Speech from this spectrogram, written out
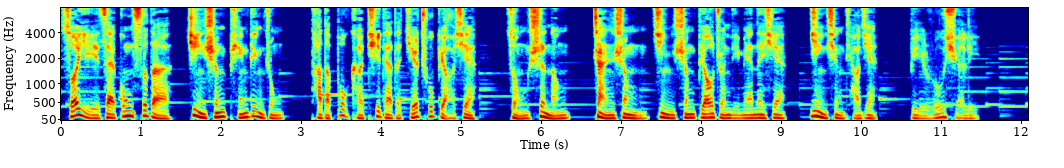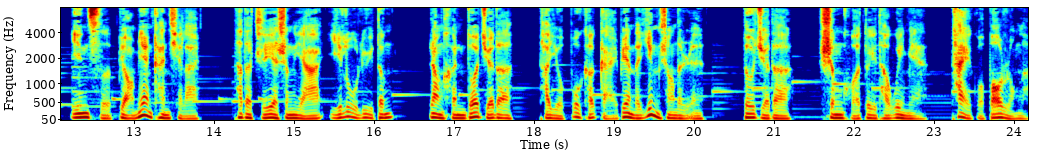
所以在公司的晋升评定中，他的不可替代的杰出表现总是能。战胜晋升标准里面那些硬性条件，比如学历，因此表面看起来，他的职业生涯一路绿灯，让很多觉得他有不可改变的硬伤的人，都觉得生活对他未免太过包容了。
